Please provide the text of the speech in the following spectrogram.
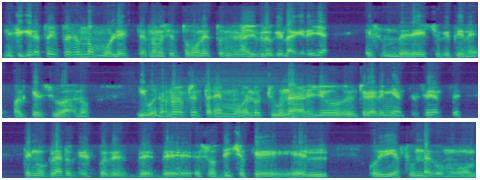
ni siquiera estoy expresando molestia, no me siento molesto ni nada. Yo creo que la querella es un derecho que tiene cualquier ciudadano. Y bueno, nos enfrentaremos en los tribunales, yo entregaré mis antecedentes. Tengo claro que después de, de- de esos dichos que él hoy día funda como,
